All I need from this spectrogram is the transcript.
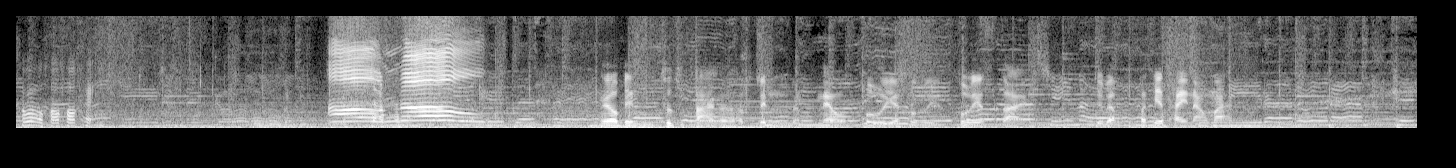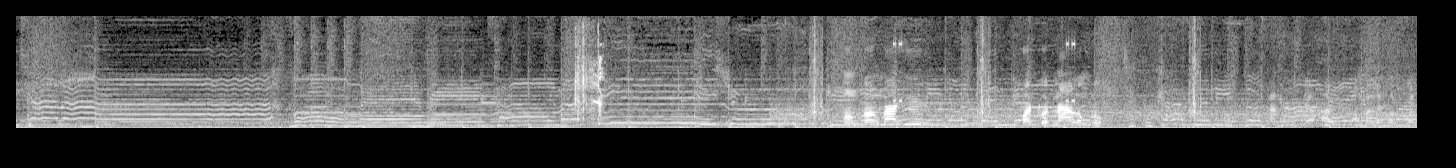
เขาบอกเขาคอแข็งนี่ก็เป็นชุดสุดท้ายแล้วนะครับ เป็นแบบแนวโคเรียโคเรียโคเรียสไตล์คือแบบประเทศไทยหนาวมาก มองกล้องมากยี่ปอนกดหน้าลงลูกเดี๋ยวเอาเอามาเลยสองคน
